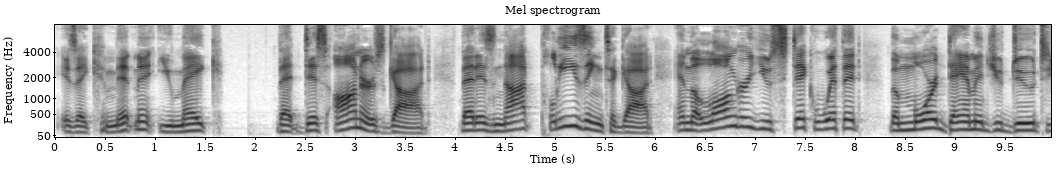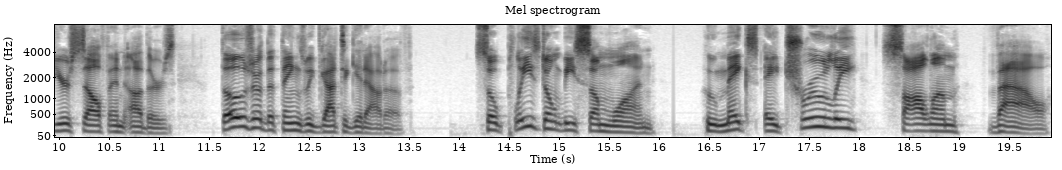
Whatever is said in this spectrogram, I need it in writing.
is a commitment you make that dishonors God, that is not pleasing to God. And the longer you stick with it, the more damage you do to yourself and others. Those are the things we've got to get out of. So please don't be someone who makes a truly solemn vow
